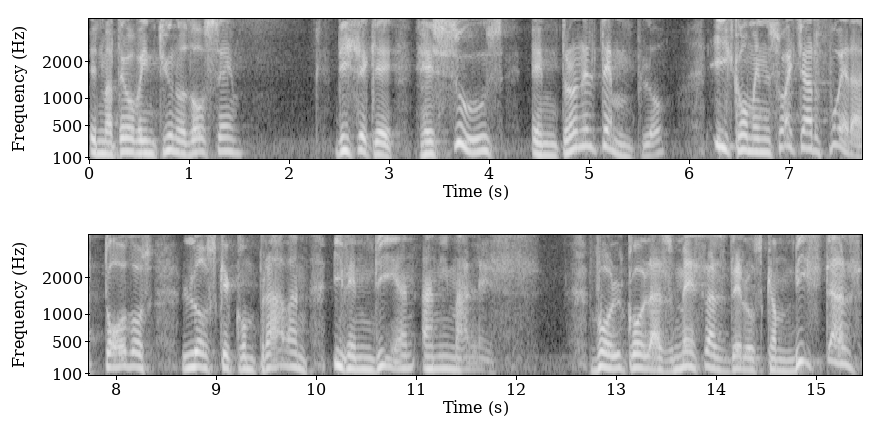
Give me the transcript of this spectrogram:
en Mateo 21, 12 dice que Jesús entró en el templo y comenzó a echar fuera todos los que compraban y vendían animales volcó las mesas de los cambistas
